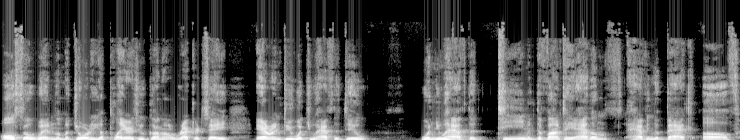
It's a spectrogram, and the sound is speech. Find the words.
Also, when the majority of players who've gone on record say, Aaron, do what you have to do. When you have the team and Davante Adams having the back of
